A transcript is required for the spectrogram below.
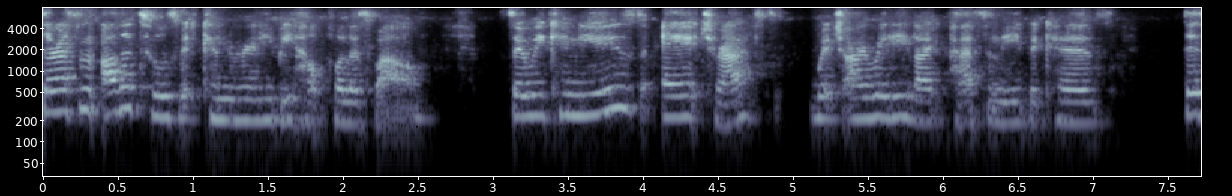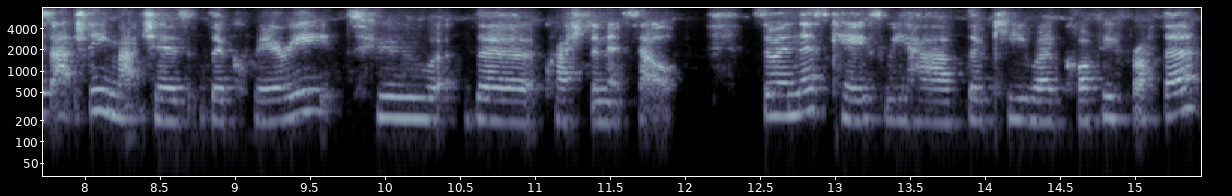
there are some other tools which can really be helpful as well. So we can use Ahrefs, which I really like personally because this actually matches the query to the question itself. So in this case, we have the keyword coffee frother,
